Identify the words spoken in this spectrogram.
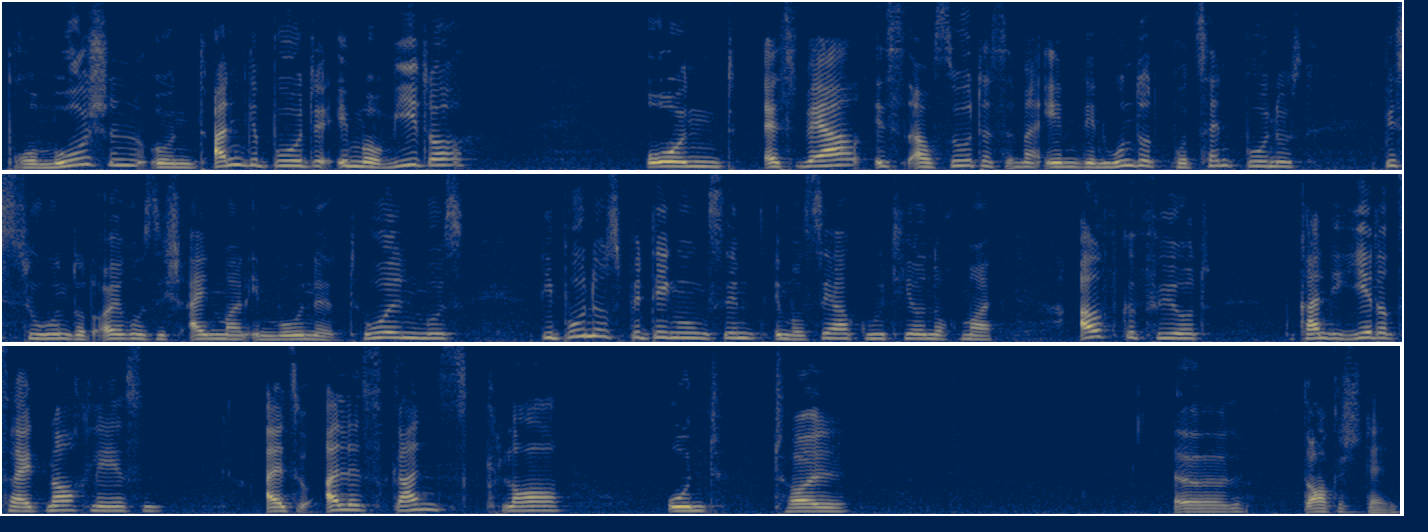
Promotion und Angebote immer wieder. Und es wäre, ist auch so, dass man eben den 100% Bonus bis zu 100 Euro sich einmal im Monat holen muss. Die Bonusbedingungen sind immer sehr gut hier nochmal aufgeführt. Man kann die jederzeit nachlesen. Also alles ganz klar und toll äh, dargestellt.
